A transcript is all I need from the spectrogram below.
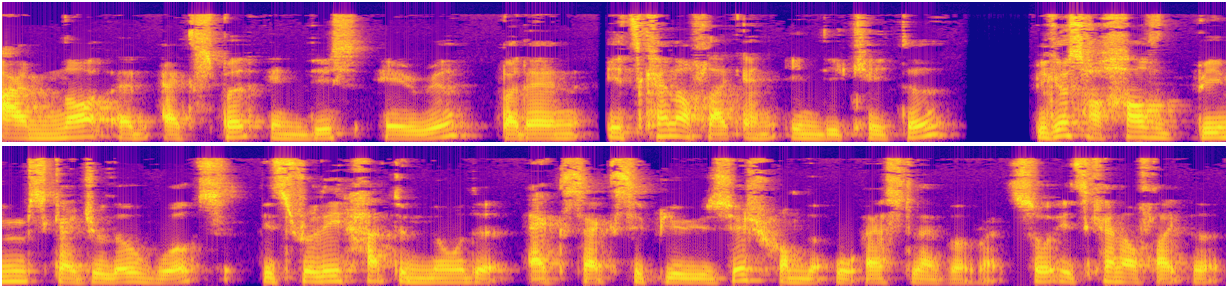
I'm not an expert in this area, but then it's kind of like an indicator. Because of how Beam scheduler works, it's really hard to know the exact CPU usage from the OS level, right? So it's kind of like a,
